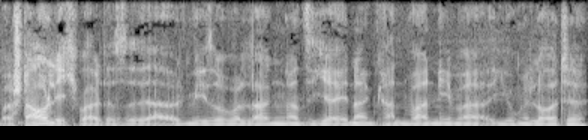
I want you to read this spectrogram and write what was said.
erstaunlich, weil das ja irgendwie so, solange man sich erinnern kann, waren immer junge Leute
